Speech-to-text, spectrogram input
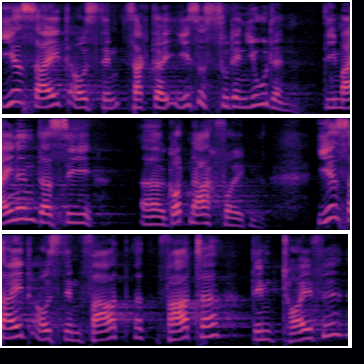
Ihr seid aus dem, sagt der Jesus zu den Juden, die meinen, dass sie äh, Gott nachfolgen. Ihr seid aus dem Vater, Vater, dem Teufel,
